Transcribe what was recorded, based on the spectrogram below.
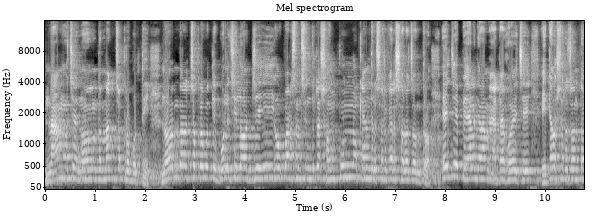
নাম হচ্ছে নরেন্দ্রনাথ চক্রবর্তী। নরেন্দ্রনাথ চক্রবর্তী বলেছিল যে এই অপারেশন সিন্ধুটা সম্পূর্ণ কেন্দ্র সরকারের ষড়যন্ত্র। এই যে পেহেলগ্রাম অ্যাটাক হয়েছে, এটাও ষড়যন্ত্র।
